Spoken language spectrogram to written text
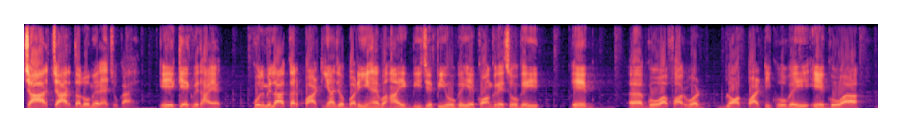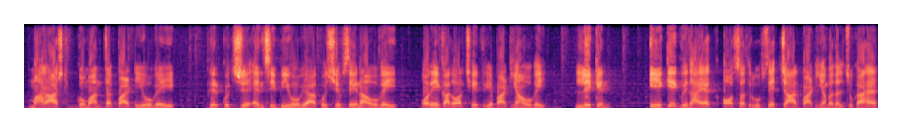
चार चार दलों में रह चुका है। एक एक विधायक। कुल मिलाकर पार्टियाँ जो बड़ी हैं, वहाँ एक बीजेपी हो गई, एक कांग्रेस हो गई, एक गोवा फॉरवर्ड ब्लॉक पार्टी हो गई, एक गोवा महाराष्ट्र गोमांतक पार्टी हो गई, फिर कुछ एनसीपी हो गया, कुछ शिवसेना हो गई और एक आध और क्षेत्रीय पार्टियाँ हो गई। लेकिन एक एक विधायक औसत रूप से चार पार्टियाँ बदल चुका है।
